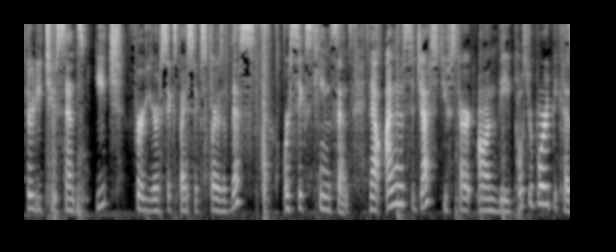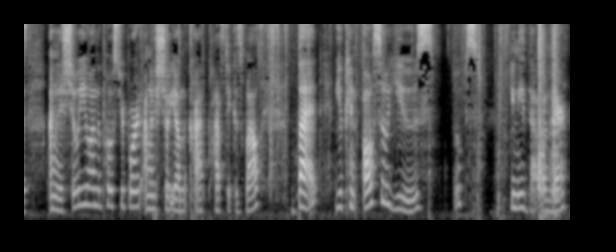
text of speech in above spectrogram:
32 cents each for your six by six squares of this or 16 cents. Now I'm going to suggest you start on the poster board because I'm going to show you on the poster board. I'm going to show you on the craft plastic as well. But you can also use, oops, you need that one there.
